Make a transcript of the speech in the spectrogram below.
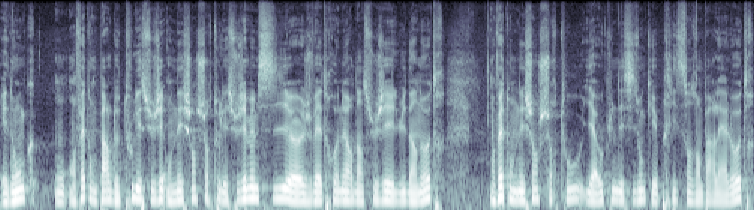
Et donc, en fait, on parle de tous les sujets, on échange sur tous les sujets, même si euh, je vais être honneur d'un sujet et lui d'un autre. En fait, on échange sur tout. Il n'y a aucune décision qui est prise sans en parler à l'autre.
